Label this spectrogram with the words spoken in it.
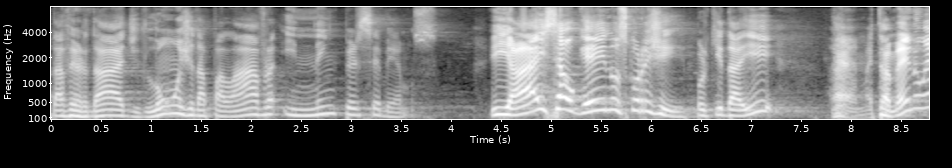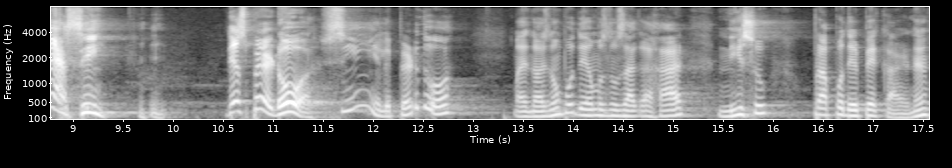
da verdade, longe da palavra e nem percebemos. E ai se alguém nos corrigir, porque daí, é, mas também não é assim. Deus perdoa. Sim, Ele perdoa. Mas nós não podemos nos agarrar nisso para poder pecar, né?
